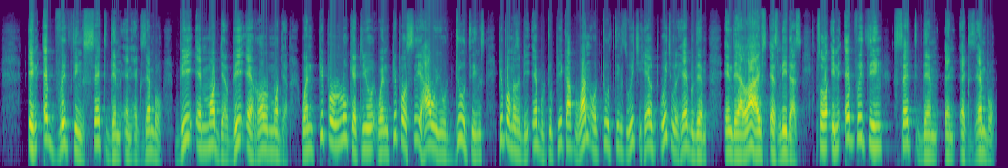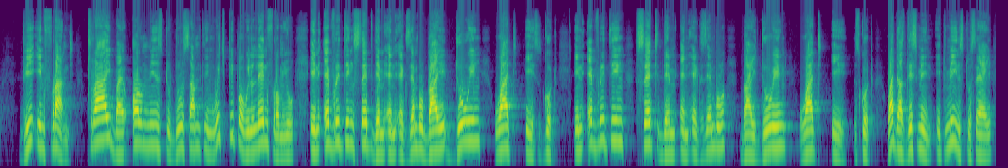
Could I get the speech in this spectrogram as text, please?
In everything, set them an example. Be a model, be a role model. When people look at you, when people see how you do things, people must be able to pick up one or two things which help, which will help them in their lives as leaders. So in everything, set them an example. Be in front. Try by all means to do something which people will learn from you. In everything, set them an example by doing what is good. In everything, set them an example by doing what is good. What does this mean? It means to say,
